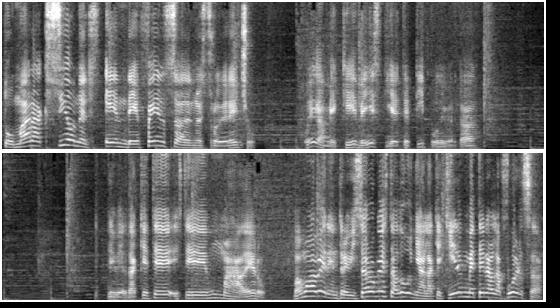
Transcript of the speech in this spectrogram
tomar acciones en defensa de nuestro derecho. Óigame, qué bestia este tipo, de verdad. De verdad que este, este es un majadero. Vamos a ver, entrevistaron a esta doña, la que quieren meter a la fuerza.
